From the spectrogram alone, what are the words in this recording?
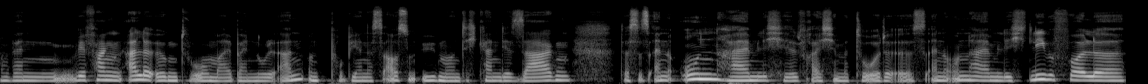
Wenn wir fangen alle irgendwo mal bei Null an und probieren es aus und üben. Und ich kann dir sagen, dass es eine unheimlich hilfreiche Methode ist. Eine unheimlich liebevolle,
